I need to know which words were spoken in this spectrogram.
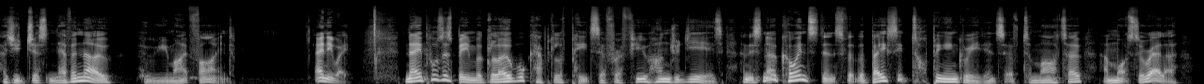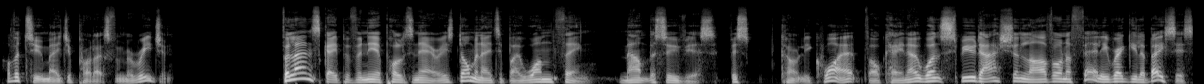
as you just never know who you might find. Anyway, Naples has been the global capital of pizza for a few hundred years, and it's no coincidence that the basic topping ingredients of tomato and mozzarella are the two major products from the region. The landscape of the Neapolitan area is dominated by one thing Mount Vesuvius. This currently quiet volcano once spewed ash and lava on a fairly regular basis.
